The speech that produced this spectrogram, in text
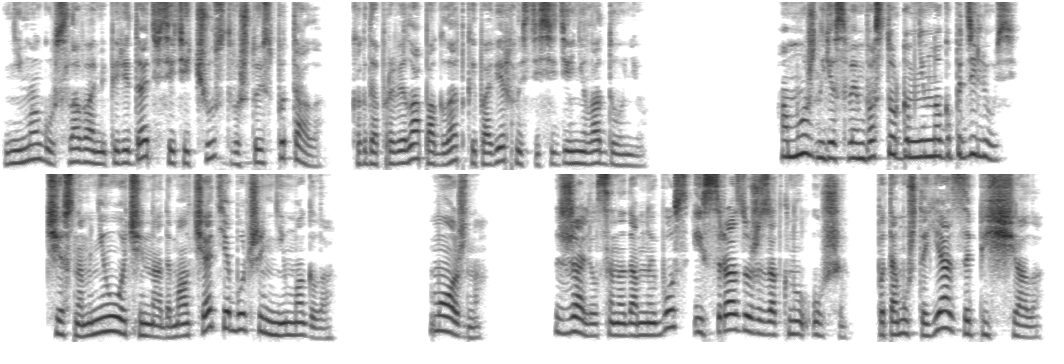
Не могу словами передать все те чувства, что испытала, когда провела по гладкой поверхности сиденья ладонью. А можно я своим восторгом немного поделюсь? Честно, мне очень надо, молчать я больше не могла. Можно. Сжалился надо мной босс и сразу же заткнул уши, потому что я запищала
